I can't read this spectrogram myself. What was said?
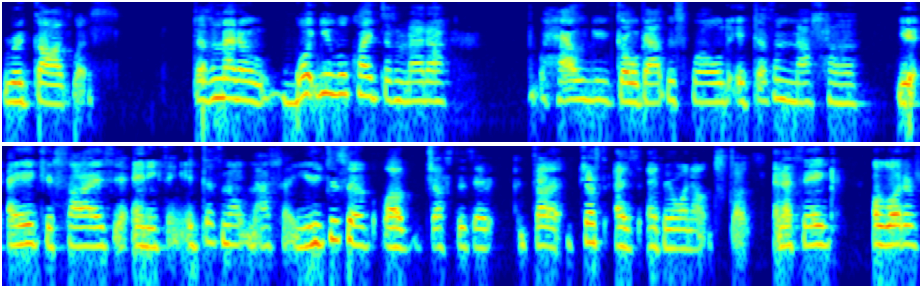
regardless. Doesn't matter what you look like, doesn't matter how you go about this world, it doesn't matter your age, your size, your anything. It does not matter. You deserve love just as just as everyone else does. And I think a lot of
